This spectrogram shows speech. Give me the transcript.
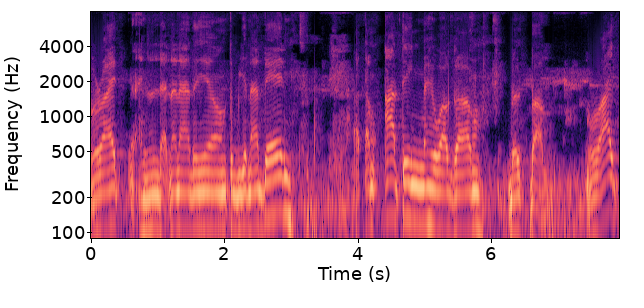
Alright, hinanda na natin yung tubig natin. At ang ating mahiwagang belt bag. Alright.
